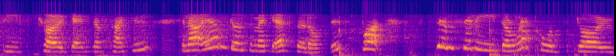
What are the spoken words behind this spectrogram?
Steve Code Games of Tycoon. And I am going to make an episode of this, but SimCity, the records go,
